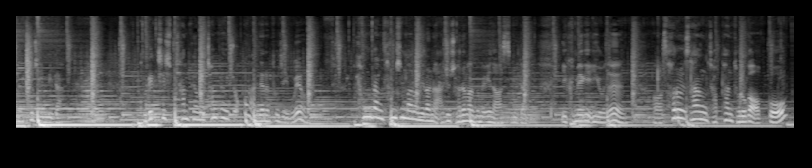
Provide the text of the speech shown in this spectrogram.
있는 토지입니다. 973평에 1000평이 조금 안 되는 토지이고요. 평당 30만 원이라는 아주 저렴한 금액이 나왔습니다. 이 금액의 이유는 어, 서류상 접한 도로가 없고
